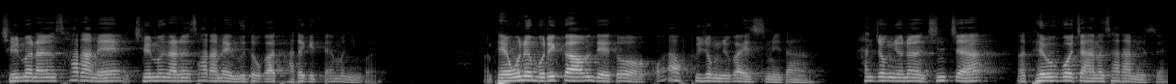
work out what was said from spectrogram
질문하는 사람의 질문하는 사람의 의도가 다르기 때문인 거예요. 배우는 무리 가운데도 꼭 두 종류가 있습니다. 한 종류는 진짜 배우고자 하는 사람이 있어요.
